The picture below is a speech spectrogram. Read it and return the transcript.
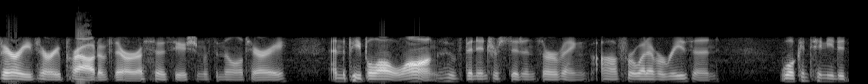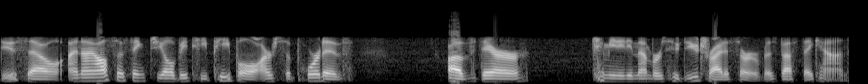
very, very proud of their association with the military, and the people all along who've been interested in serving uh, for whatever reason, will continue to do so. And I also think GLBT people are supportive of their community members who do try to serve as best they can.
